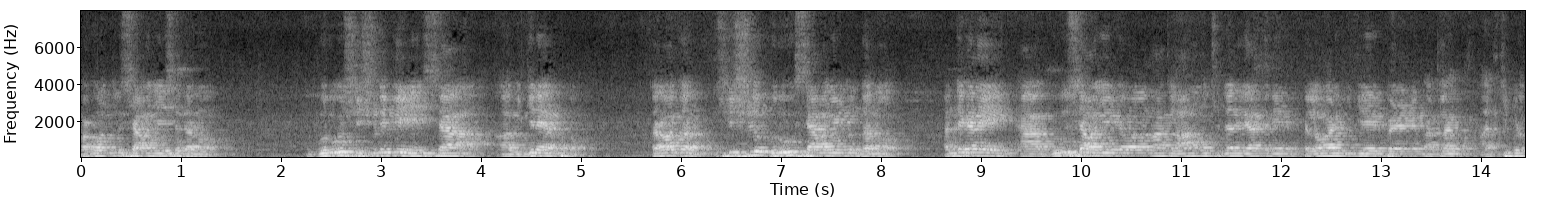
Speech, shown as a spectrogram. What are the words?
భగవంతుడు సేవ చేసే ధర్మం గురువు శిష్యుడికి శా ఆ విద్య నేర్పడం తర్వాత శిష్యుడు గురువు సేవ చేయడం ధర్మం. అందుకని ఆ గురువు సేవ చేయడం వల్ల నాకు లాభం వచ్చిందని లేకపోతే నేను పిల్లవాడికి విద్య అయిపోయాడని అట్లా అర్చకుడు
